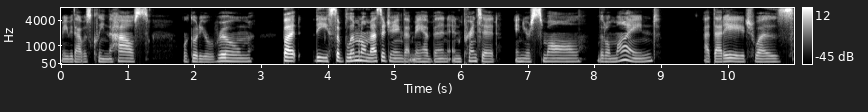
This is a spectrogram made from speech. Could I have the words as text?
Maybe that was clean the house or go to your room. But the subliminal messaging that may have been imprinted in your small little mind at that age was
